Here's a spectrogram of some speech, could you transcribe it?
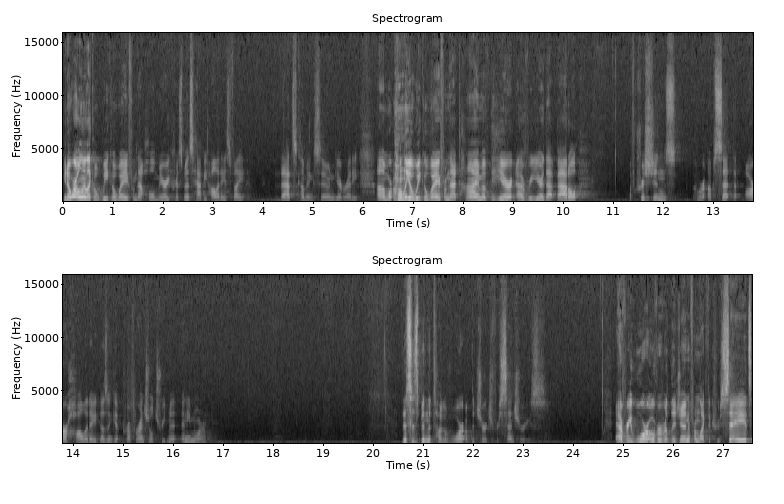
You know, we're only like a week away from that whole Merry Christmas, Happy Holidays fight. That's coming soon. Get ready. Um, we're only a week away from that time of the year, every year, that battle of Christians who are upset that our holiday doesn't get preferential treatment anymore. This has been the tug of war of the church for centuries. Every war over religion, from like the Crusades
